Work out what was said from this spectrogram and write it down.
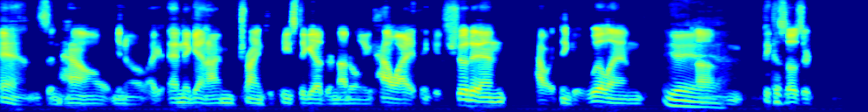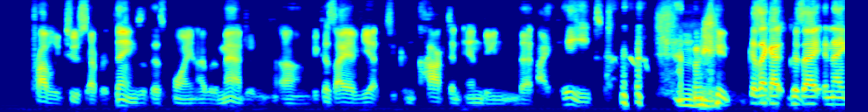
ends and how you know, like, and again, I'm trying to piece together not only how I think it should end, how I think it will end, yeah, yeah, yeah. um, because those are probably two separate things at this point, I would imagine, um, because I have yet to concoct an ending that I hate. Mhm. Because I got, because I, and I,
